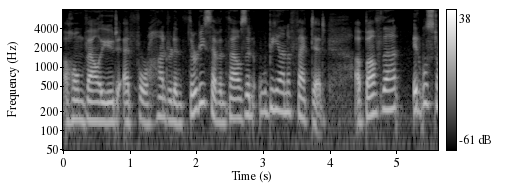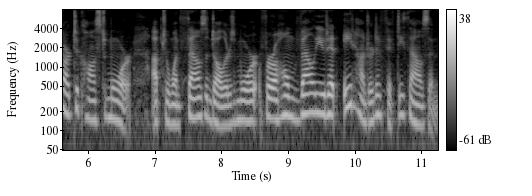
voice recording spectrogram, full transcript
A home valued at 437,000 will be unaffected. Above that, it will start to cost more, up to $1,000 more for a home valued at $850,000.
